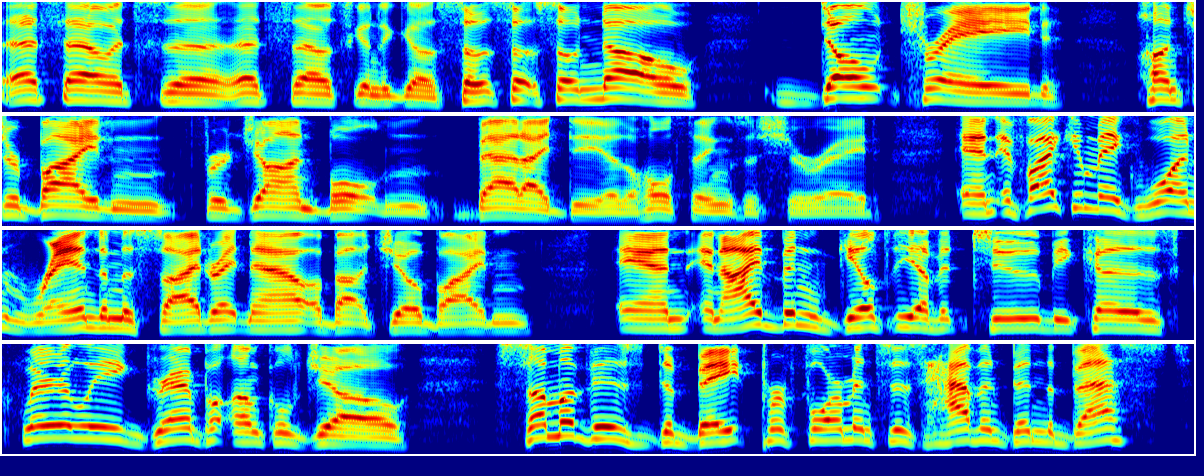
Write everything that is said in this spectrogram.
that's how it's uh, that's how it's going to go. So so so no, don't trade Hunter Biden for John Bolton. Bad idea. The whole thing's a charade. And if I can make one random aside right now about Joe Biden, and and I've been guilty of it too because clearly Grandpa Uncle Joe, some of his debate performances haven't been the best.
